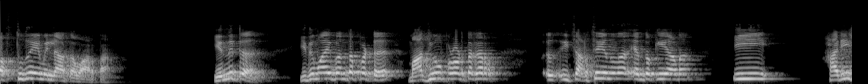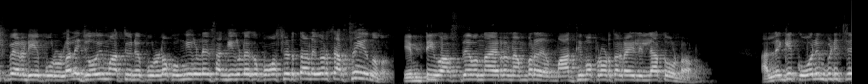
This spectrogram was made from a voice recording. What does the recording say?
വസ്തുതയുമില്ലാത്ത വാർത്ത. എന്നിട്ട് ഇതുമായി ബന്ധപ്പെട്ട് മാധ്യമപ്രവർത്തകർ ഈ ചർച്ച ചെയ്യുന്നത് എന്തൊക്കെയാണ്? ഈ ഹരീഷ് പേരടിയെ പോലുള്ള അല്ലെ ജോയ് മാത്യുവിനെ പോലുള്ള കൊങ്ങികളുടെയും സംഘികളുടെയും പോസ്റ്റ് എടുത്താണ് ഇവർ ചർച്ച ചെയ്യുന്നത്. എം ടി വാസുദേവൻ നായരുടെ നമ്പർ മാധ്യമപ്രവർത്തകരുടെ കയ്യിൽ ഇല്ലാത്തതുകൊണ്ടാണ്. അല്ലെങ്കിൽ കോലും പിടിച്ച്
